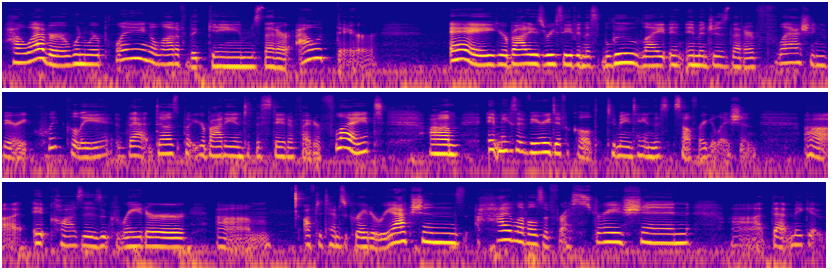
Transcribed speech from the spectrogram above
however, when we're playing a lot of the games that are out there, a, your body's receiving this blue light and images that are flashing very quickly. That does put your body into the state of fight or flight. Um, it makes it very difficult to maintain this self regulation. Uh, it causes greater, um, oftentimes, greater reactions, high levels of frustration uh, that make it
